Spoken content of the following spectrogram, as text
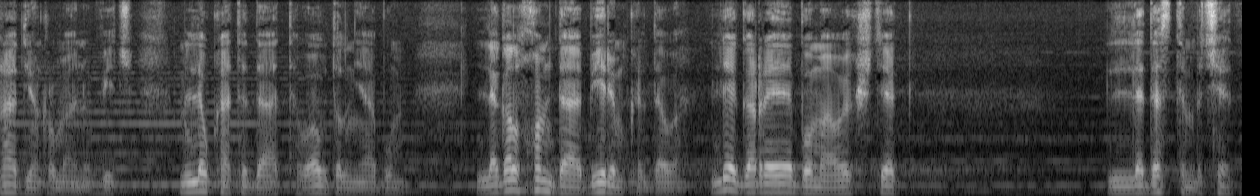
ڕادین ڕۆمانۆڤچ من لەو کاتەدا تەواو دڵنیا بووم لەگەڵ خۆم دابیرم کردەوە لێگەڕێ بۆ ماوەیەک شتێک لە دەستم بچێت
